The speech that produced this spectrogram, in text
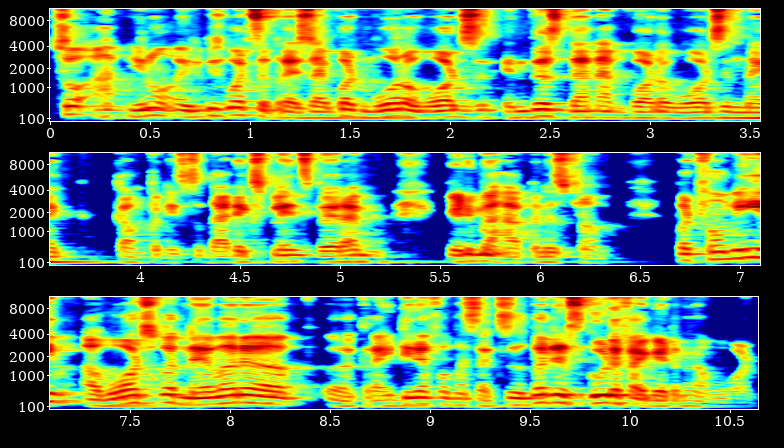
So uh, you know it was quite surprised. I've got more awards in this than i've got awards in my company. So that explains where i'm getting my happiness from. But for me awards were never a, a criteria for my success but it's good if i get an award.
